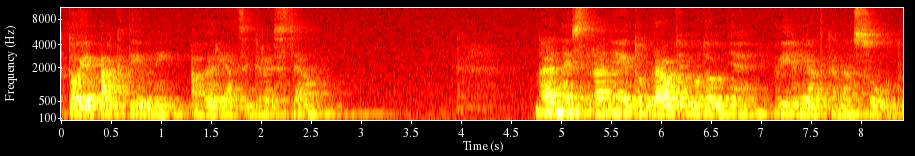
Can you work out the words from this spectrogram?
kto je aktívny a veriaci kresťan? Na jednej strane je to pravdepodobne vyhliadka na súd,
